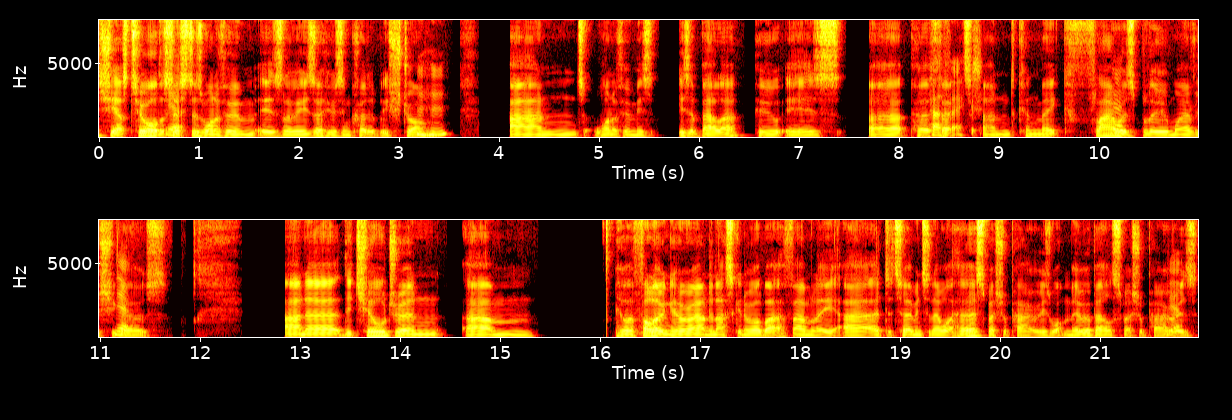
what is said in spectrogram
she has two older Yeah. sisters, one of whom is Louisa, who's incredibly strong, Mhm. And one of whom is Isabela, who is uh, perfect, Perfect. and can make flowers bloom wherever she Yeah. goes. And uh, the children um, who are following her around and asking her all about her family uh, are determined to know what her special power is, what Mirabel's special power Yeah. is.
